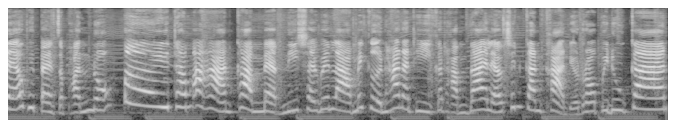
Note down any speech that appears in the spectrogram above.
แล้วพี่แปนจะพันน้องไปทำอาหารค่ะแบบนี้ใช้เวลาไม่เกิน 5 นาทีก็ทำได้แล้วเช่นกันค่ะเดี๋ยวเราไปดูกัน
